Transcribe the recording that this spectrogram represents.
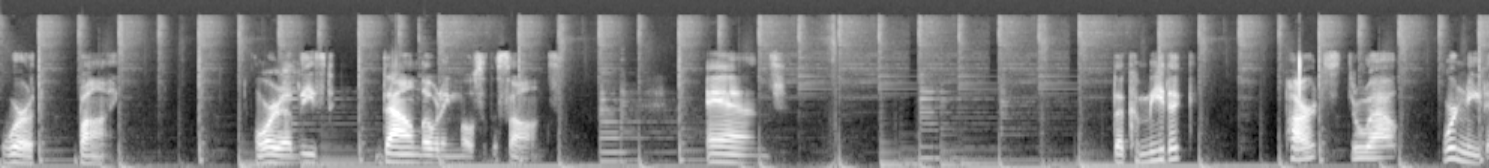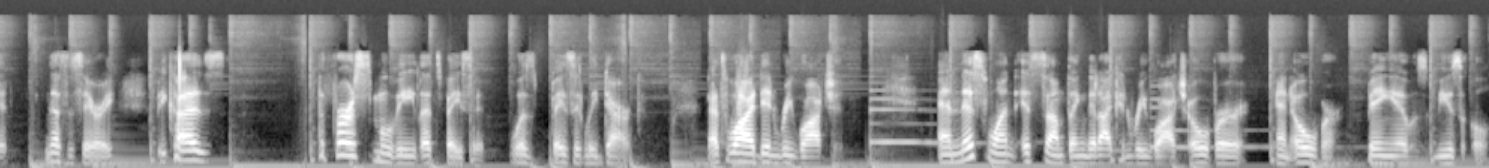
worth buying or at least downloading most of the songs. And the comedic parts throughout were needed, necessary, because the first movie, let's face it, was basically dark. That's why I didn't rewatch it. And this one is something that I can rewatch over and over, being it was a musical.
